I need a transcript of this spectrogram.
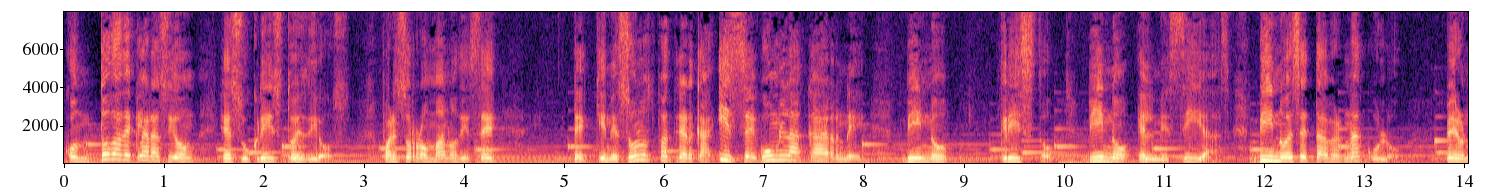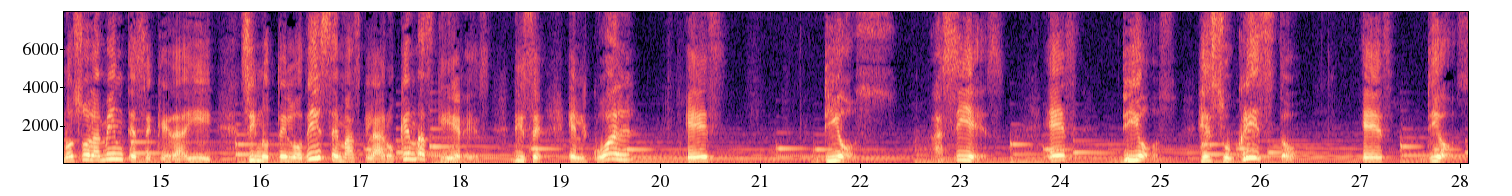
con toda declaración, Jesucristo es Dios. Por eso Romanos dice, de quienes son los patriarcas y según la carne vino Cristo, vino el Mesías, vino ese tabernáculo. Pero no solamente se queda ahí, sino te lo dice más claro. ¿Qué más quieres? Dice, el cual es Dios. Así es, es Dios. Jesucristo es Dios.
